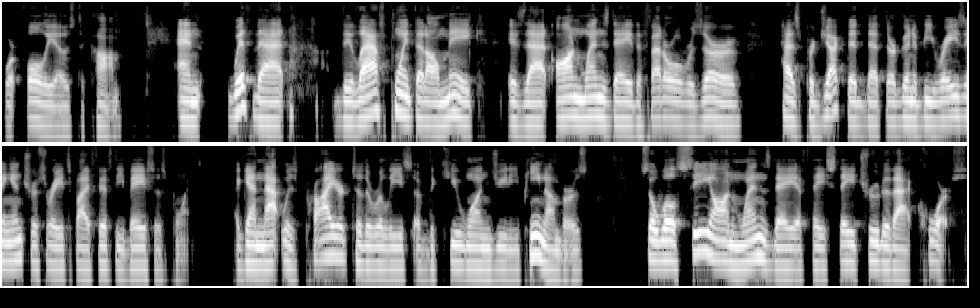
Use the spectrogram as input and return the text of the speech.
portfolios to come. And with that, the last point that I'll make is that on Wednesday, the Federal Reserve has projected that they're going to be raising interest rates by 50 basis points. Again, that was prior to the release of the Q1 GDP numbers. So we'll see on Wednesday if they stay true to that course.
